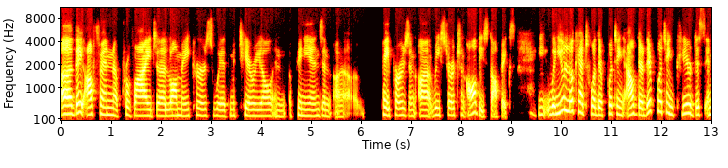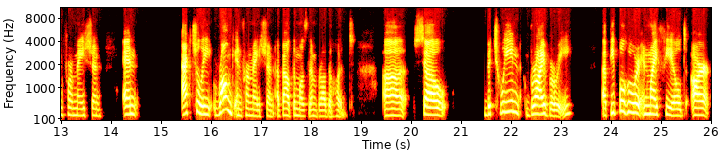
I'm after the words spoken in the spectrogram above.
uh, they often provide uh, lawmakers with material and opinions and papers and uh, research and all these topics. When you look at what they're putting out there, they're putting clear disinformation and actually wrong information about the Muslim Brotherhood. Uh, so between bribery, uh, people who are in my field are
